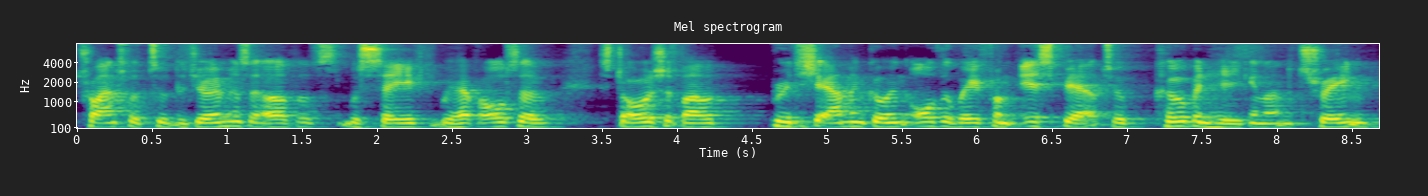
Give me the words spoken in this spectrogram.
transferred to the Germans and others were saved. We have also stories about British airmen going all the way from Esbjerg to Copenhagen on a train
